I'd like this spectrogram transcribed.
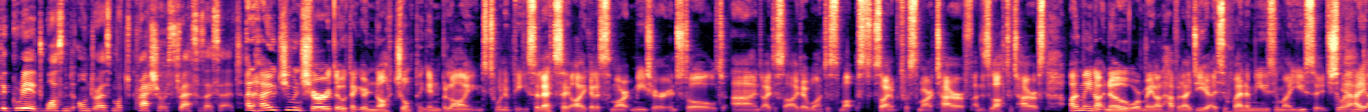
the grid wasn't under as much pressure or stress, as I said. And how do you ensure though that you're not jumping in blind to one of these? So let's say I get a smart meter installed and I decide I want to sm- sign up to a smart tariff, and there's lots of tariffs. I may not know or may not have an idea as to when I'm using my usage. So Yeah. how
